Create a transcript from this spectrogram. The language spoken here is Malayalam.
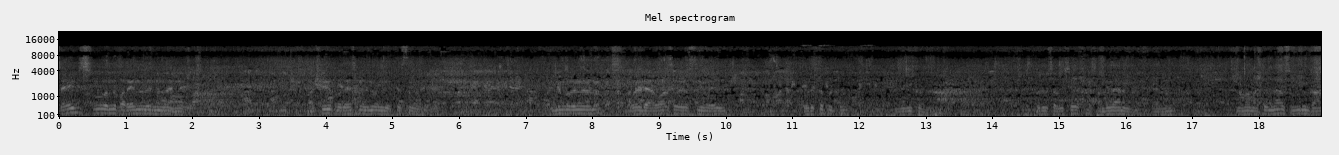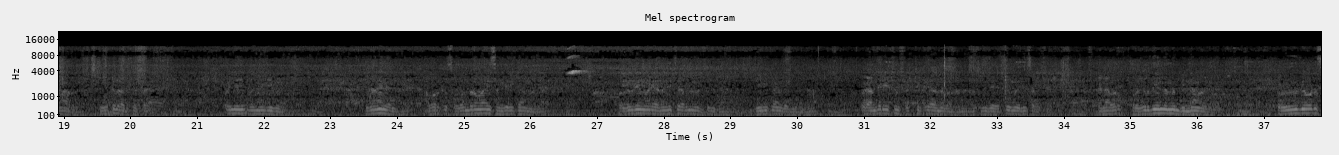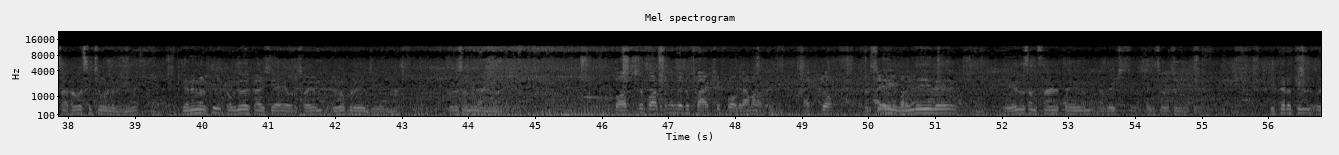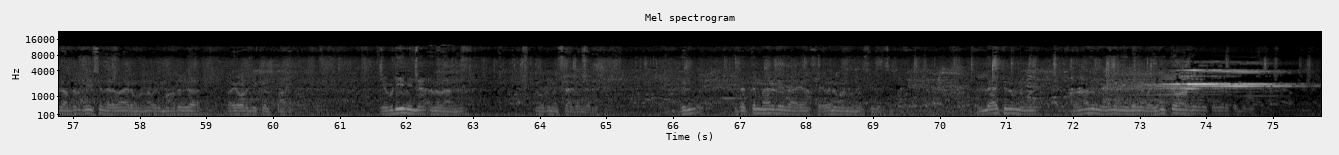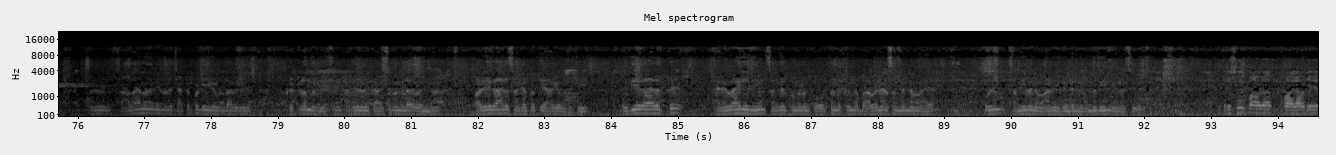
സയൻസ് ഫ്ലൂ എന്ന് പറയുന്നതിൽ നിന്ന് തന്നെ. മറ്റ് പ്രദേശങ്ങളിൽ നിന്ന് വ്യത്യസ്തമായിട്ട് വന്യമൃഗങ്ങളും അവരുടെ ആവാസ വ്യവസ്ഥയുമായി പൊരുത്തപ്പെട്ട് ജീവിക്കുന്ന. ഒരു സവിശേഷ സംവിധാനമാണ്. കാരണം നമ്മൾ മറ്റെല്ലാ സൂര്യനും കാണാറുണ്ട്. കൂട്ടിലടുത്തിട്ട് വന്യ വന്യജീവികൾ. ഇതങ്ങനെയല്ല. അവർക്ക് സ്വതന്ത്രമായി സഞ്ചരിക്കാനുള്ള പ്രകൃതിയുമായി ഇണങ്ങിച്ചേർന്ന് നിൽക്കാൻ ജീവിക്കാൻ കഴിയുന്ന ഒരു അന്തരീക്ഷം സൃഷ്ടിക്കുക എന്നുള്ളതാണ് ഇതിന്റെ ഏറ്റവും വലിയ സംശയം കാരണം അവർ പ്രകൃതിയിൽ നിന്നും ഭിന്നമാകുന്നു. പ്രകൃതിയോട് സഹവസിച്ചുകൊണ്ട് തന്നെ ജനങ്ങൾക്ക് കൗതുക കാഴ്ചയായി അവർ സ്വയം രൂപപ്പെടുകയും ചെയ്യുന്ന ഒരു സംവിധാനമാണ്. ഫോറസ്റ്റ് ഡിപ്പാർട്ട്മെന്റിന്റെ ഒരു ഫ്ലാഗ്ഷിപ്പ് പ്രോഗ്രാമാണത് ഏറ്റവും തീർച്ചയായും ഇന്ത്യയിലെ ഏത് സംസ്ഥാനത്തെയും അപേക്ഷിച്ച് പരിശോധിച്ച് നോക്കിയാൽ ഇത്തരത്തിൽ ഒരു അന്തർദേശീയ നിലവാരമുള്ള ഒരു മാതൃക ബയോളജിക്കൽ പാർക്ക് എവിടെയുമില്ല എന്നതാണ് നമുക്ക് മനസ്സിലാക്കാൻ കഴിയുന്നത്. ഇതിൽ വിദഗ്ധന്മാരുടേതായ സേവനമാണ് നമ്മൾ സ്വീകരിച്ചിട്ടുള്ളത്. എല്ലാറ്റിനും നമ്മൾ അതാത് മേഖലയിലെ കൊണ്ടുപോയിട്ടുണ്ട് ഒരു സാധാരണ നിലയിലുള്ള ചട്ടപ്പടിയിലുള്ള ഒരു കെട്ടിടം നിർമ്മിച്ച് അതിനൊരു കാഴ്ചബംഗ്ലാവ് എന്ന പഴയകാല സങ്കല്പത്തെ ആകെ മാറ്റി പുതിയ കാലത്ത് അനിവാര്യതയും സങ്കല്പങ്ങളും ഭാവനാ ഭാവനാസമ്പന്നമായ ഒരു സമീപനമാണ് ഇതിന്റെ നിർമ്മിതിയിൽ ഞങ്ങൾ സ്വീകരിച്ചത് തൃശ്ശൂർ പൗര പൗരാവലിയുടെ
